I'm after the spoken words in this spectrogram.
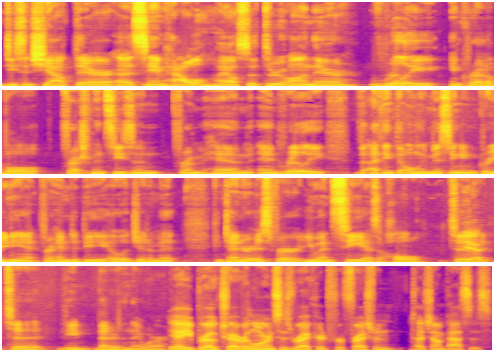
decent shout there. Uh, Sam Howell, I also threw on there. Really incredible freshman season from him, and really, the, I think the only missing ingredient for him to be a legitimate contender is for UNC as a whole to Yeah. to be better than they were. Yeah, he broke Trevor Lawrence's record for freshman touchdown passes.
